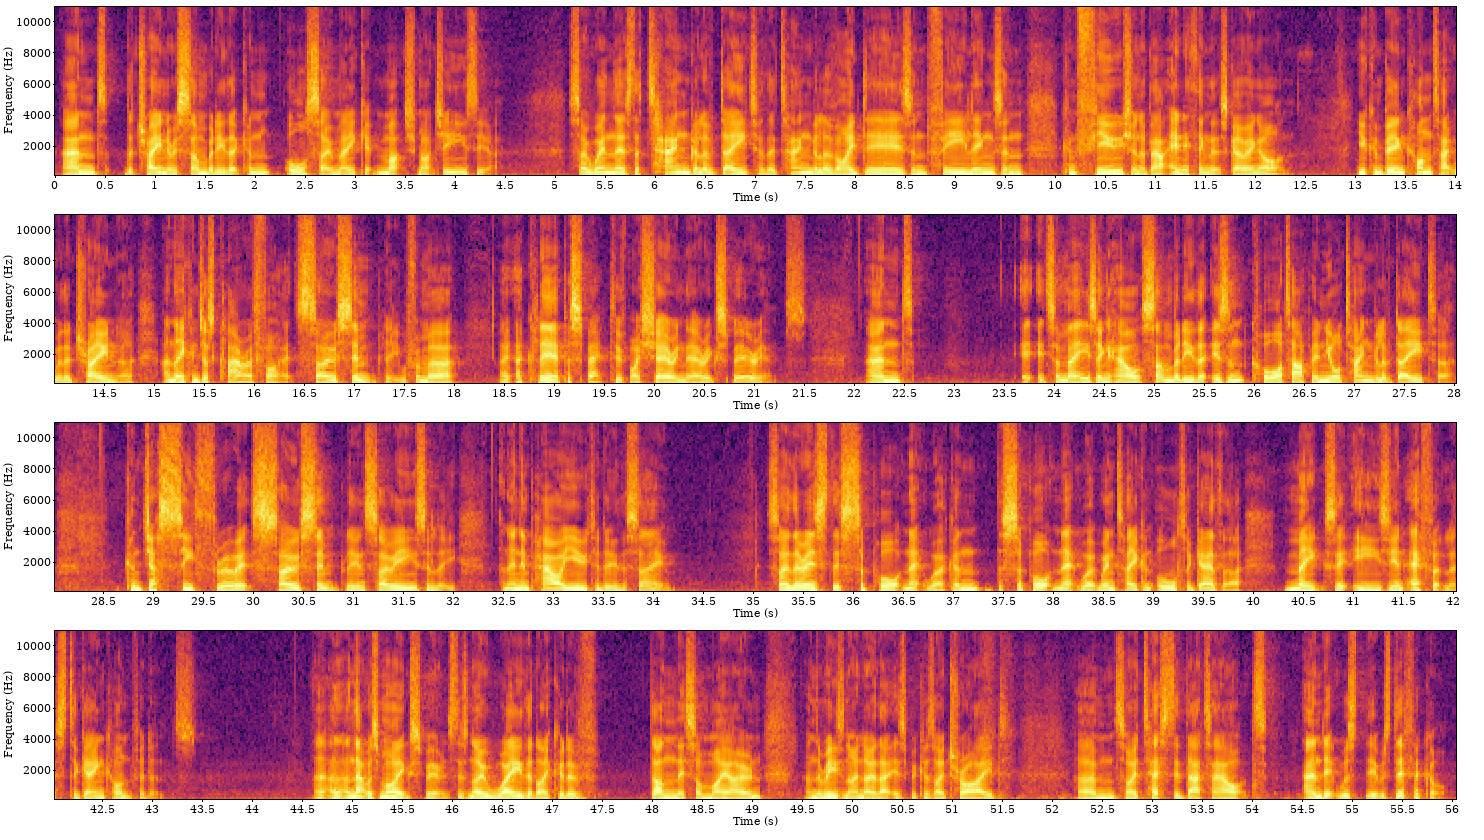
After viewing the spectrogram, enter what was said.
And the trainer is somebody that can also make it much, much easier. So when there's the tangle of data, the tangle of ideas and feelings and confusion about anything that's going on, you can be in contact with a trainer and they can just clarify it so simply from a, a clear perspective by sharing their experience. And it's amazing how somebody that isn't caught up in your tangle of data can just see through it so simply and so easily and then empower you to do the same. So there is this support network, and the support network, when taken all together, makes it easy and effortless to gain confidence. And, and that was my experience. There's no way that I could have done this on my own, and the reason I know that is because I tried. Um, so I tested that out, and it was, it was difficult.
